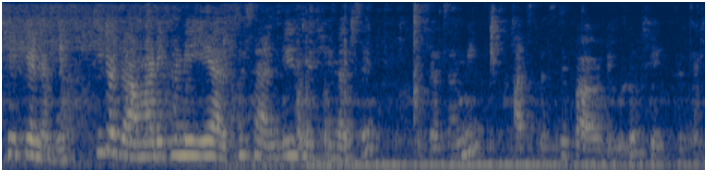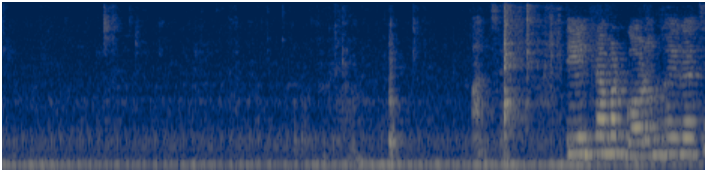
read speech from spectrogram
ছেঁকে নেব। ঠিক আছে, আমার এখানে ইয়ে আছে, স্যান্ডউইচ মেশিন আছে যাতে আমি আস্তে আস্তে পাউরুটিগুলো সেঁকতে থাকি। আচ্ছা তেলটা আমার গরম হয়ে গেছে,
